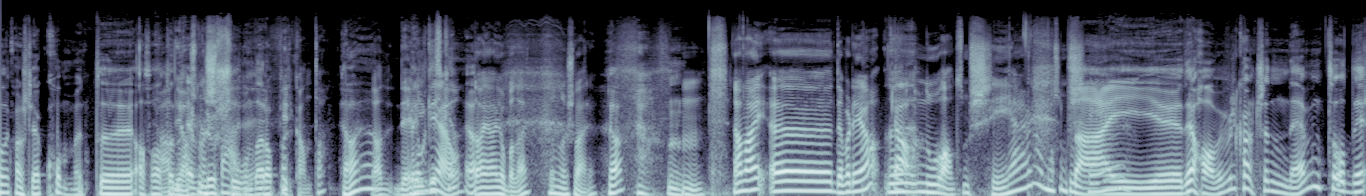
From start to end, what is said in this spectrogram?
Og kanskje de har kommet eh, Altså ja, hatt de en evolusjon der oppe? firkanta. Ja, Ja, ja. det lagde jeg òg ja. da jeg jobba der. Sånne svære. ja. Mm. Ja, nei, eh, det var det, ja. Eh, Ja. Noe annet som skjer, da? Noe som skjer? Nei, det har vi vel kanskje nevnt, og det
